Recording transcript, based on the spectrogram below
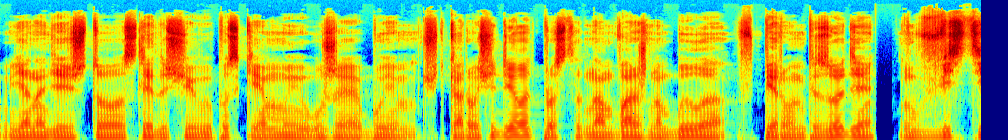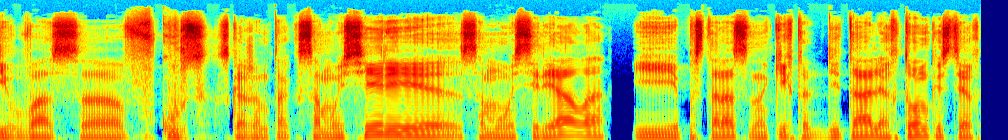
Я надеюсь, что следующие выпуски мы уже будем чуть короче делать. Просто нам важно было в первом эпизоде ввести вас э, в курс, скажем так, самой серии, самого сериала и постараться на каких-то деталях, тонкостях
